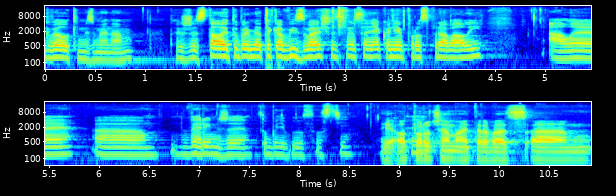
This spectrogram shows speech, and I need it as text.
k veľkým zmenám. Takže stále je to pre mňa taká výzva, že sme sa nejako neprosprávali, ale uh, verím, že to bude v budúcnosti. Ja odporúčam aj treba z um,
